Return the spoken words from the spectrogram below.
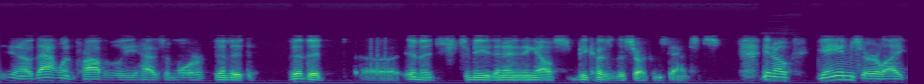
you know, that one probably has a more vivid, vivid uh, image to me than anything else because of the circumstances. You know, games are like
